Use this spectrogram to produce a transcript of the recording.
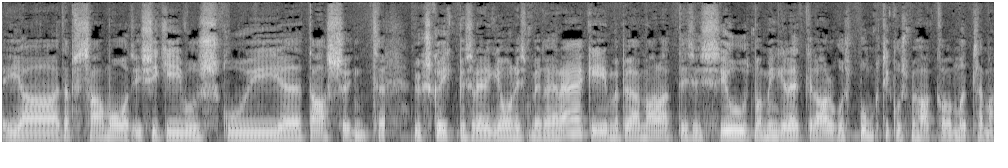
ja täpselt samamoodi sigivus kui taassünd. ükskõik, mis religioonist me ka ei räägi, me peame alati siis jõudma mingil hetkel alguspunkti, kus me hakkame mõtlema,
